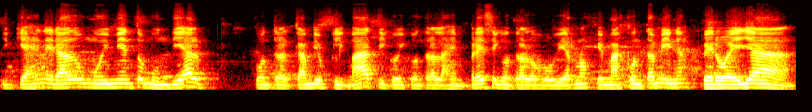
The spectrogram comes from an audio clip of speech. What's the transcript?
y que ha generado un movimiento mundial contra el cambio climático y contra las empresas y contra los gobiernos que más contaminan, pero ella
